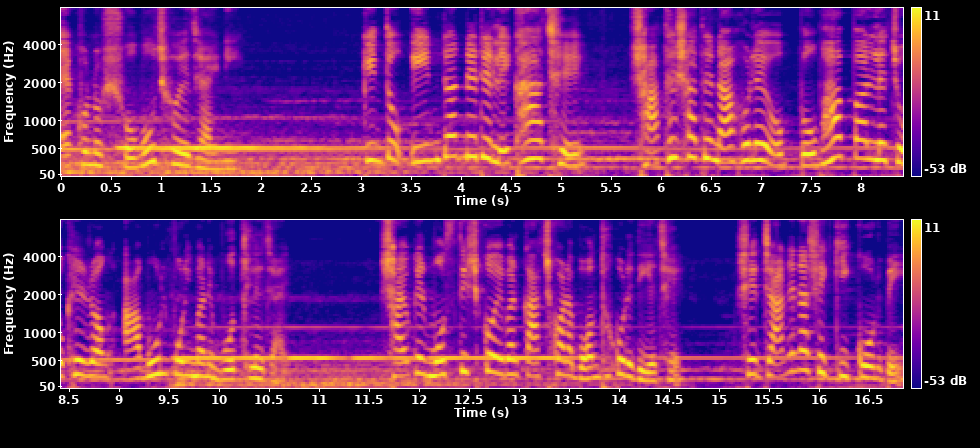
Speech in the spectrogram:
এখনও সবুজ হয়ে যায়নি। কিন্তু ইন্টারনেটে লেখা আছে সাথে সাথে না হলেও প্রভাব পারলে চোখের রং আমূল পরিমাণে বদলে যায়। সায়কের মস্তিষ্ক এবার কাজ করা বন্ধ করে দিয়েছে। সে জানে না সে কি করবে।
